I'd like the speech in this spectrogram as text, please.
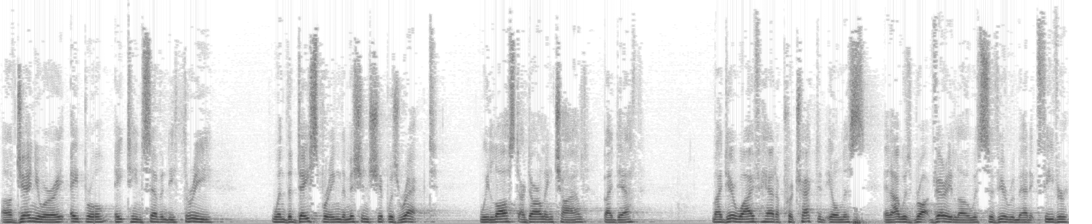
of January, April 1873, when the Dayspring, the mission ship, was wrecked, we lost our darling child by death. My dear wife had a protracted illness, and I was brought very low with severe rheumatic fever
